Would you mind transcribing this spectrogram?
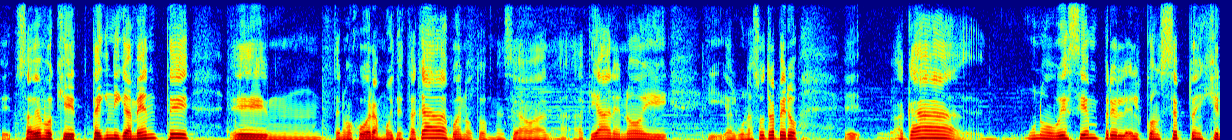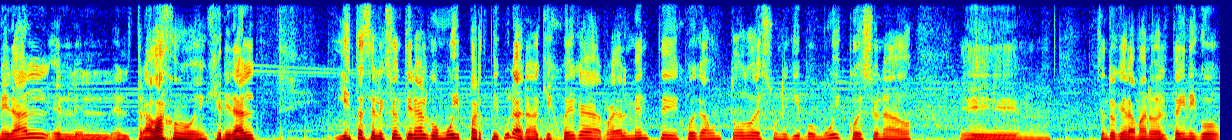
Eh, sabemos que técnicamente Em, tenemos jugadoras muy destacadas, bueno, todos mencionaban a, a, Tiane, ¿no? Y, algunas otras, pero eh, acá uno ve siempre el, concepto en general, el, trabajo en general, y esta selección tiene algo muy particular, ¿ah? que juega realmente, juega un todo, es un equipo muy cohesionado. Em, siento que la mano del técnico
